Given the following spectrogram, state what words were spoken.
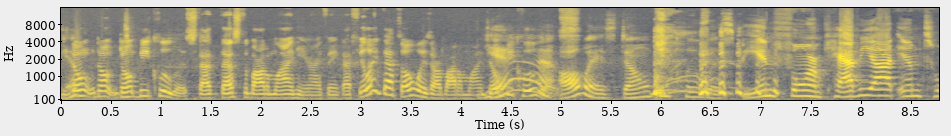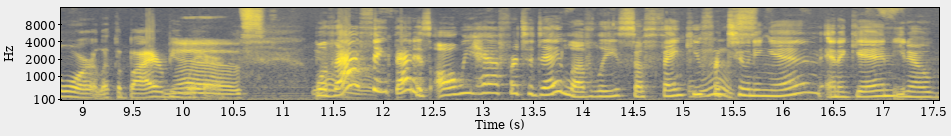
Yep. Don't don't don't be clueless. That that's the bottom line here. I think. I feel like that's always our bottom line. Don't be clueless. Always don't be clueless. be informed. Caveat emptor. Let the buyer beware. Yes. Well, that I think that is all we have for today, lovely. So thank you it for is. tuning in. And again, you know,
